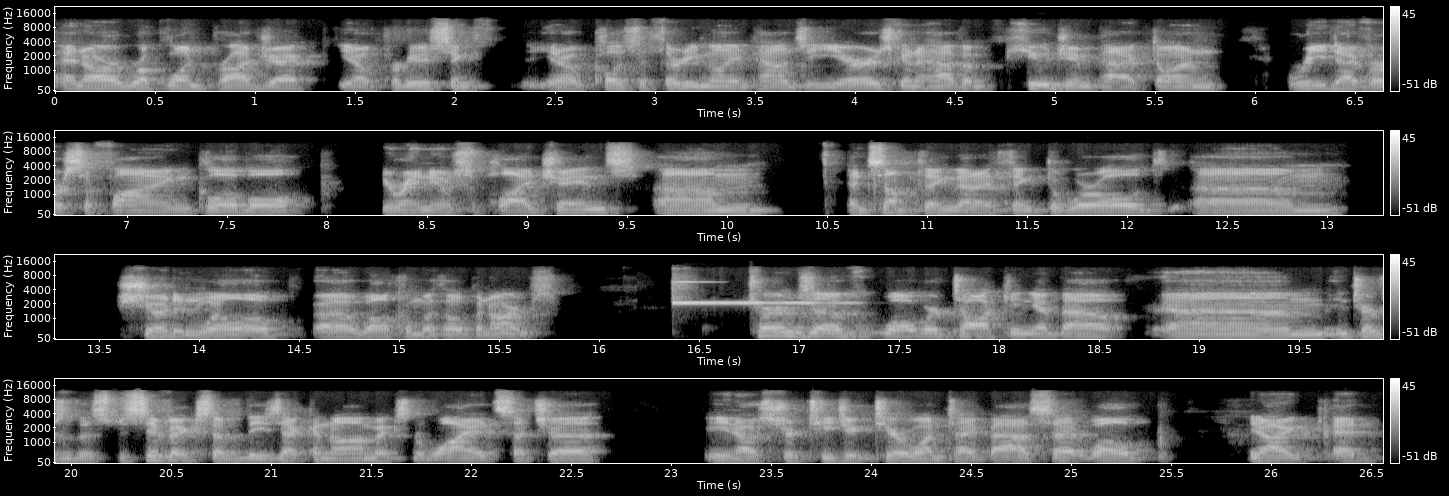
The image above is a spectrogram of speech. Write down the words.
and our Rook One project, you know, producing you know close to 30 million pounds a year is going to have a huge impact on rediversifying global uranium supply chains, um, and something that I think the world um, should and will op- uh, welcome with open arms. In terms of what we're talking about, um, in terms of the specifics of these economics and why it's such a you know strategic tier one type asset well you know at,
